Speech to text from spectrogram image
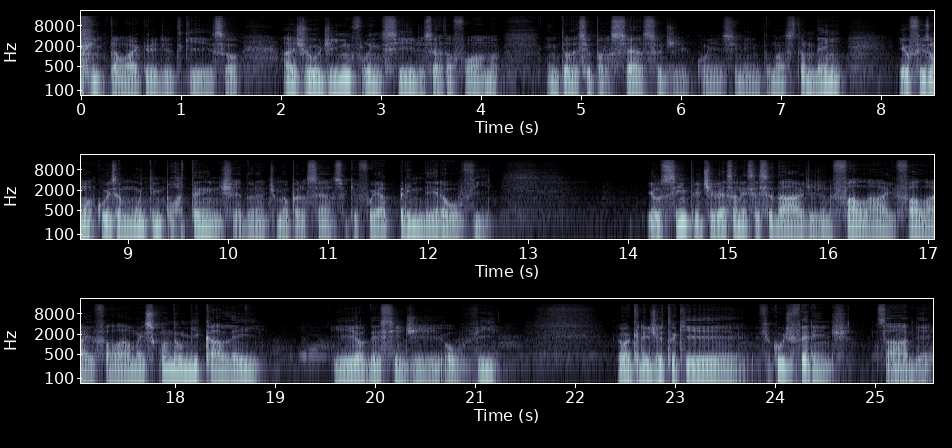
Então eu acredito que isso ajude e influencie, de certa forma, em todo esse processo de conhecimento. Mas também eu fiz uma coisa muito importante durante o meu processo, que foi aprender a ouvir. Eu sempre tive essa necessidade de falar e falar e falar, mas quando eu me calei e eu decidi ouvir, eu acredito que ficou diferente, sabe?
